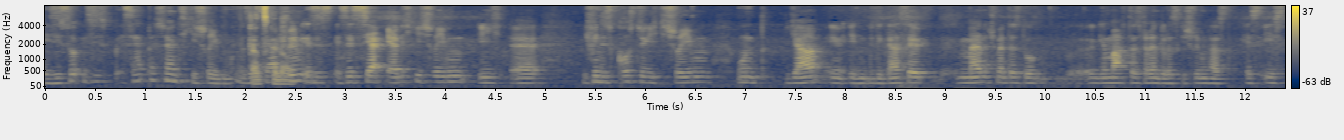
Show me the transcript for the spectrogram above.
es ist, so, es ist sehr persönlich geschrieben. Es Ganz ist sehr genau. schön, es ist, es ist sehr ehrlich geschrieben. Ich, äh, ich finde es großzügig geschrieben und ja, in, in die ganze Management, das du äh, gemacht hast, während du das geschrieben hast, es ist,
